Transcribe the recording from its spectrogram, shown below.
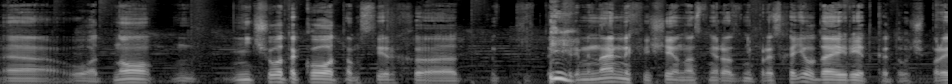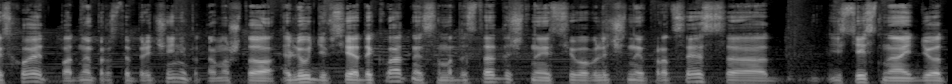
Э, вот, но ничего такого там сверх э, криминальных вещей у нас ни разу не происходило, да, и редко это очень происходит по одной простой причине, потому что люди все адекватные, самодостаточные, все вовлечены в процесс. А, естественно, идет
